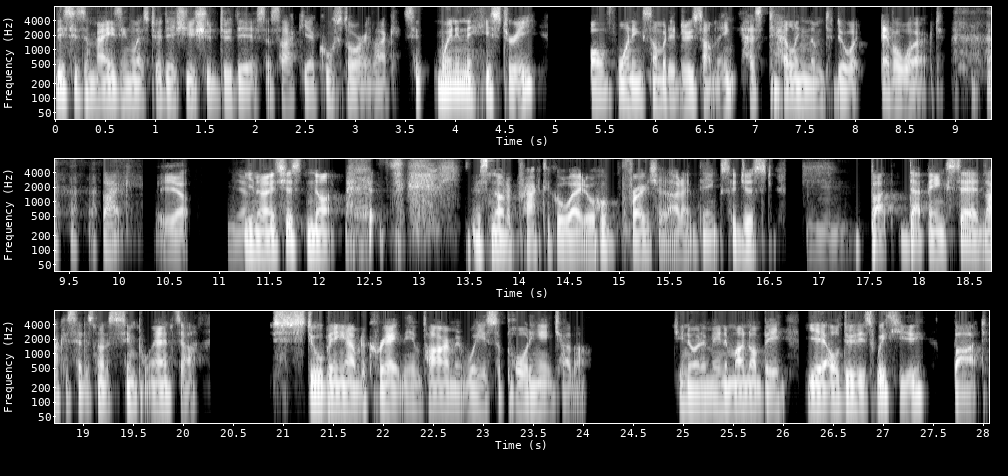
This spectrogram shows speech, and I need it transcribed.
this is amazing, let's do this, you should do this. It's like, yeah, cool story. Like, when in the history of wanting somebody to do something has telling them to do it ever worked? like, yeah. Yeah. You know, it's just not it's not a practical way to approach it, I don't think. So just, mm. but that being said, like I said, it's not a simple answer. Still being able to create the environment where you're supporting each other. Do you know what I mean? It might not be, yeah, I'll do this with you, but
